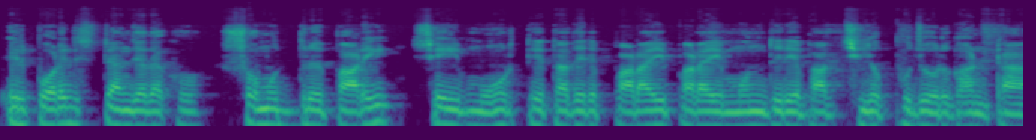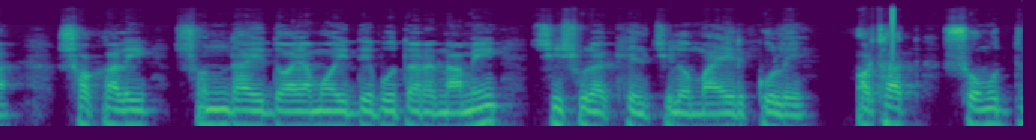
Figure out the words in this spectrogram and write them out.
এর পরের স্ট্যান্ডা দেখো, সমুদ্রে পাড়ে সেই মুহূর্তে তাদের পাড়ায় পাড়ায় মন্দিরে বাজছিল পুজোর ঘণ্টা। সকালে সন্ধ্যায় দয়াময় দেবতার নামে শিশুরা খেলছিল মায়ের কোলে। অর্থাৎ সমুদ্র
